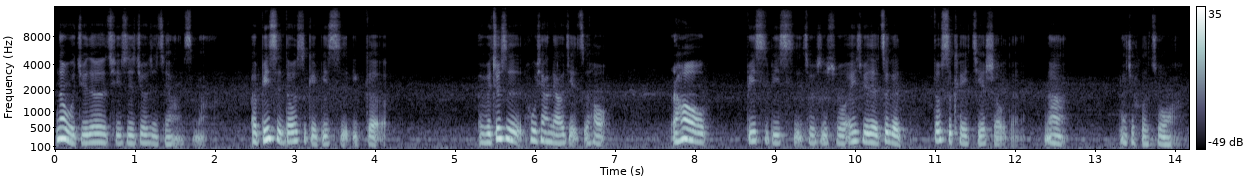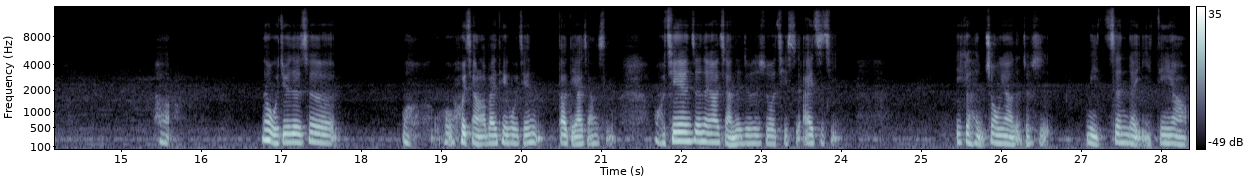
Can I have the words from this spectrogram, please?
那我觉得其实就是这样子嘛，呃，彼此都是给彼此一个，呃，就是互相了解之后，然后彼此彼此就是说，哎，觉得这个都是可以接受的，那那就合作啊。好，那我觉得这。我我我讲了半天，我今天到底要讲什么？我今天真的要讲的就是说，其实爱自己，一个很重要的就是，你真的一定要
